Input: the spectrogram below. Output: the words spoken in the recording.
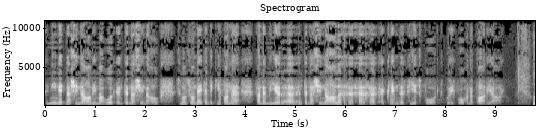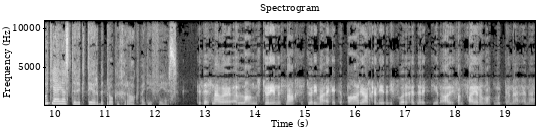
nie net nasionaal nie, maar ook internasionaal. So ons wil net 'n bietjie van 'n van 'n meer uh, internasionale geklemde fees word oor die volgende paar jaar. Hoe het jy as direkteur betrokke geraak by die fees? Dit is nou 'n lang storie en 'n snaakse storie, maar ek het 'n paar jaar gelede die vorige direkteur Adri van Feyenoord ontmoet in 'n in 'n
